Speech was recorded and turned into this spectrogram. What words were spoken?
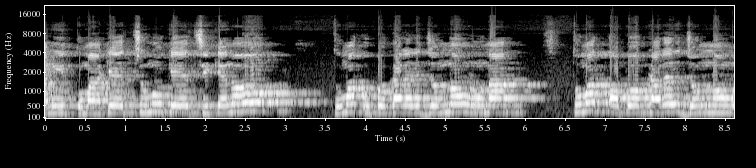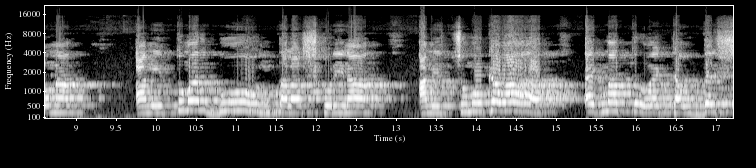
আমি তোমাকে চুমু খেয়েছি কেন? তোমার উপকারের জন্যও না, তোমার অপকারের জন্যও না। আমি তোমার গুণ তালাশ করি না। আমি চুমু খাওয়ার একমাত্র একটা উদ্দেশ্য।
